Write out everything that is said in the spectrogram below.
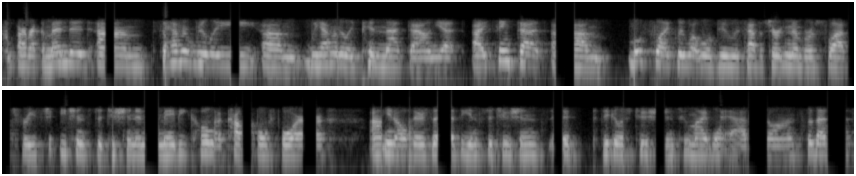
who are recommended. Um, so I haven't really, um, we haven't really pinned that down yet. I think that um, most likely what we'll do is have a certain number of slots for each, each institution, and maybe a couple for, um, you know, there's at the institutions, at particular institutions who might want to add on. So that's,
